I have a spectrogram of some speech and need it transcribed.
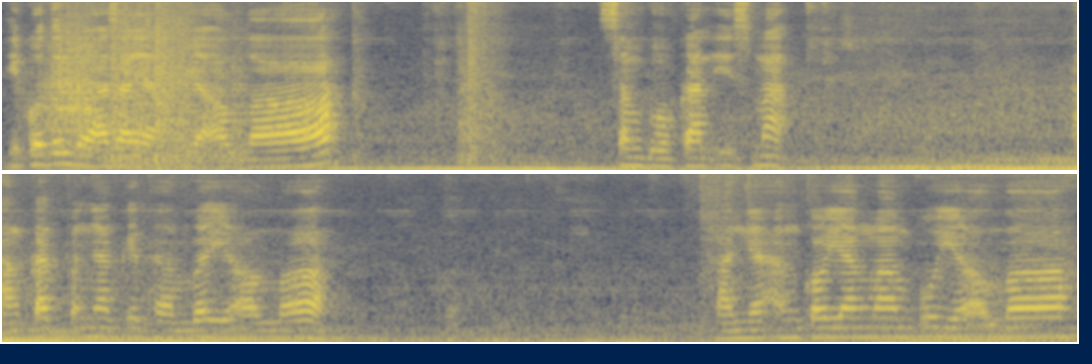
Ikutin doa saya. Ya Allah sembuhkan Isma. Angkat penyakit hamba ya Allah. Hanya engkau yang mampu ya Allah.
